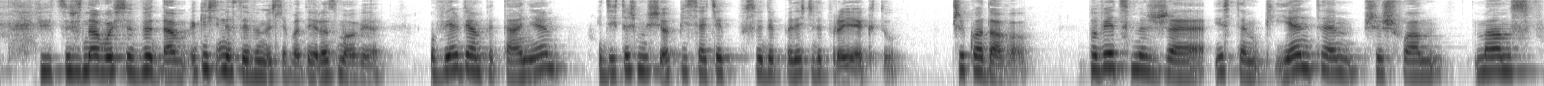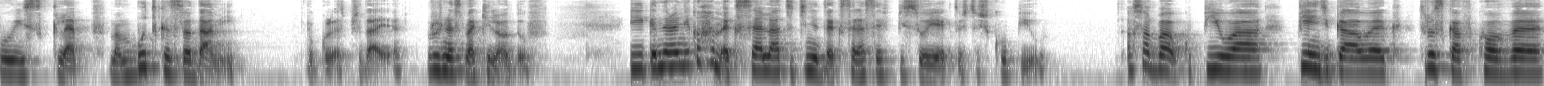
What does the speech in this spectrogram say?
więc już znowu się wydam, jakieś inne sobie wymyślę po tej rozmowie. Uwielbiam pytanie, gdzie ktoś musi opisać, jak sobie podejść do projektu. Przykładowo, powiedzmy, że jestem klientem, przyszłam, mam swój sklep, mam budkę z lodami. W ogóle sprzedaję. Różne smaki lodów. I generalnie kocham Excela, codziennie do Excela sobie wpisuję, jak ktoś coś kupił. Osoba kupiła pięć gałek, truskawkowe,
